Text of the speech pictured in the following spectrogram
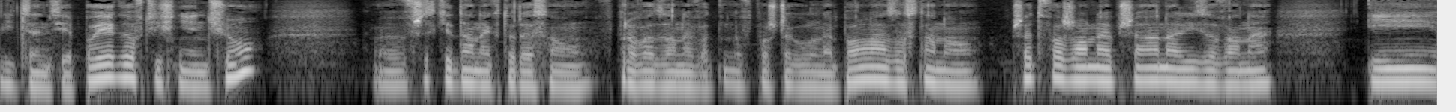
licencję. Po jego wciśnięciu e, wszystkie dane, które są wprowadzone w, w poszczególne pola zostaną przetworzone, przeanalizowane i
